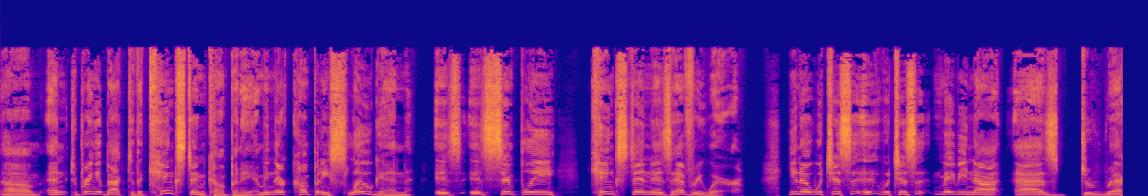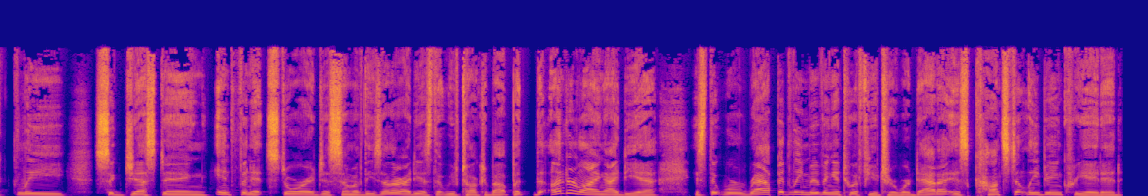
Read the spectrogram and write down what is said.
Um, and to bring it back to the Kingston company, I mean, their company slogan is, is simply Kingston is everywhere you know which is eh, which is maybe not as directly suggesting infinite storage as some of these other ideas that we've talked about but the underlying idea is that we're rapidly moving into a future where data is constantly being created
